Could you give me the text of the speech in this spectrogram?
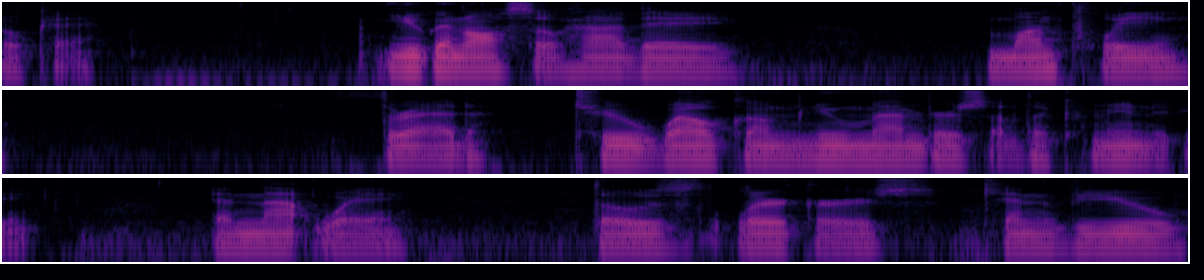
Okay. You can also have a monthly thread to welcome new members of the community. And that way, those lurkers can view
